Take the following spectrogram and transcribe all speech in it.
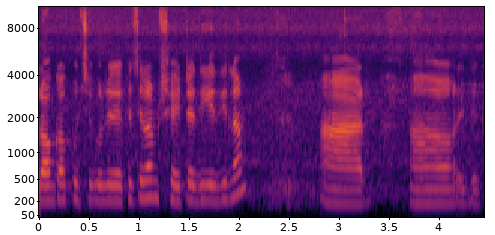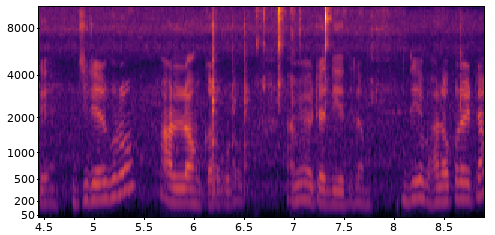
লঙ্কা কুচি করে রেখেছিলাম, সেইটা দিয়ে দিলাম। আর এদিকে জিরের গুঁড়ো আর লঙ্কার গুঁড়ো, আমি ওইটা দিয়ে দিলাম। দিয়ে ভালো করে এটা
